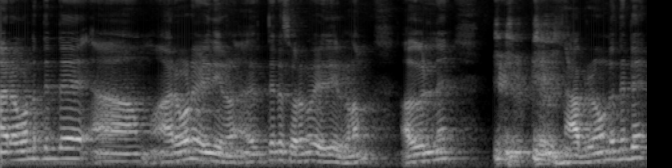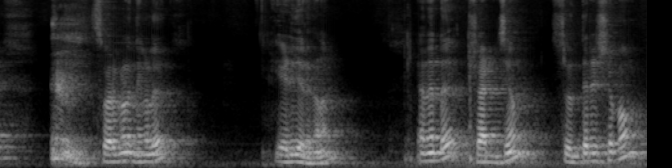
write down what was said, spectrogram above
ആരോഹണത്തിന്റെ ആരോഹണം എഴുതിയിരിക്കണം ഇതിന്റെ സ്വരങ്ങൾ എഴുതിയിരിക്കണം. അതുപോലെ തന്നെ ആരോഹണത്തിന്റെ സ്വരങ്ങൾ നിങ്ങൾ എഴുതിയെടുക്കണം. എന്നിട്ട് ഷഡ്ജം ശുദ്ധഋഷഭം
